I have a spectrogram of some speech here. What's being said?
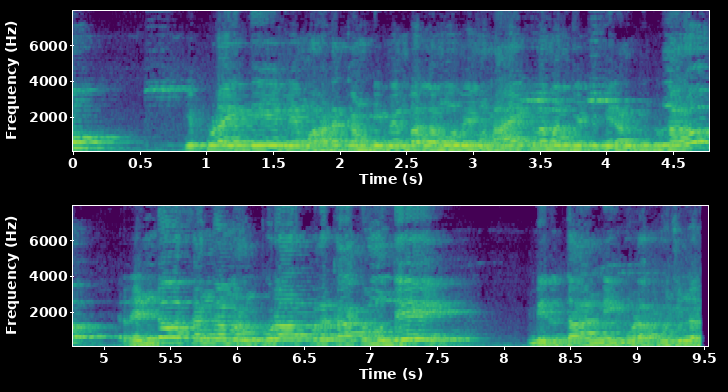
ఎప్పుడైతే మేము హడ కమిటీ మెంబర్లము మేము నాయకులమని చెప్పి మీరు అనుకుంటున్నారో రెండో సంఘం అంకురార్పణ కాకముందే మీరు దాన్ని కూడా కూర్చున్న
